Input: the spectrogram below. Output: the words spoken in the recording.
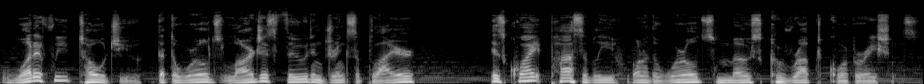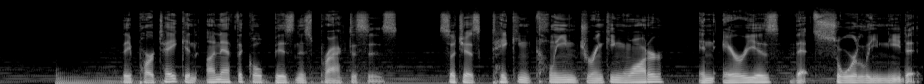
What if we told you that the world's largest food and drink supplier is quite possibly one of the world's most corrupt corporations? They partake in unethical business practices, such as taking clean drinking water in areas that sorely need it.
